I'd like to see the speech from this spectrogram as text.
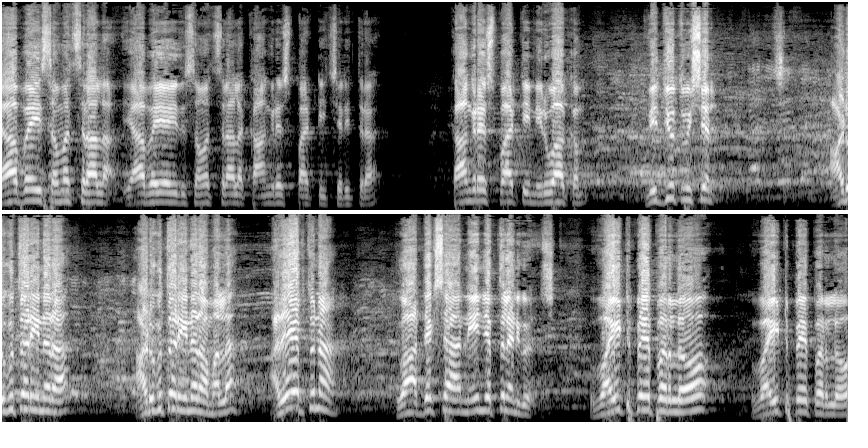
యాభై సంవత్సరాల యాభై ఐదు సంవత్సరాల కాంగ్రెస్ పార్టీ చరిత్ర కాంగ్రెస్ పార్టీ నిర్వాకం విద్యుత్ విషయం అడుగుతారు ఇనరా అడుగుతారు ఇనరా మళ్ళా? అదే చెప్తున్నా. అధ్యక్ష నేను చెప్తాను వైట్ పేపర్లో వైట్ పేపర్లో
